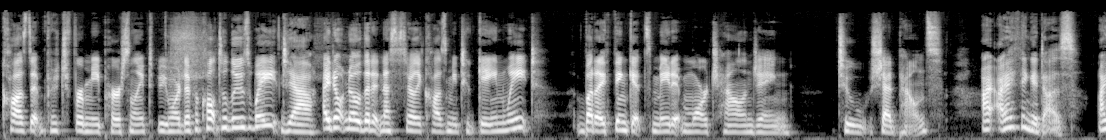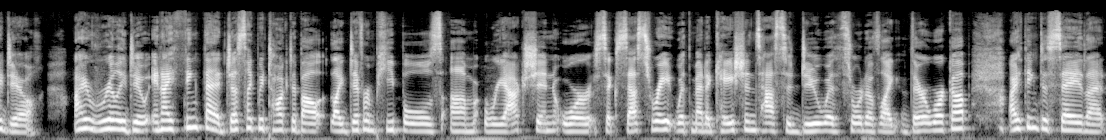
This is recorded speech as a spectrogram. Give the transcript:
caused it for- for me personally to be more difficult to lose weight yeah. I don't know that it necessarily caused me to gain weight but I think it's made it more challenging to shed pounds I, I think it does. I do. I really do. And I think that just like we talked about, like different people's um, reaction or success rate with medications has to do with sort of like their workup. I think to say that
